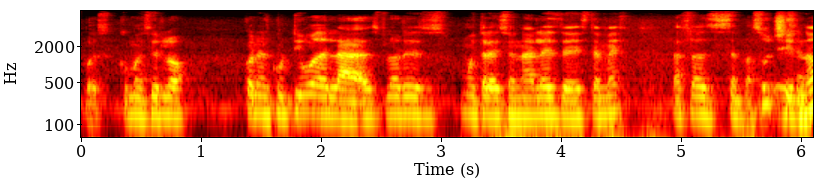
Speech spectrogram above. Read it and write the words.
pues, ¿cómo decirlo? Con el cultivo de las flores muy tradicionales de este mes, las flores de cempasúchil, ¿no?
